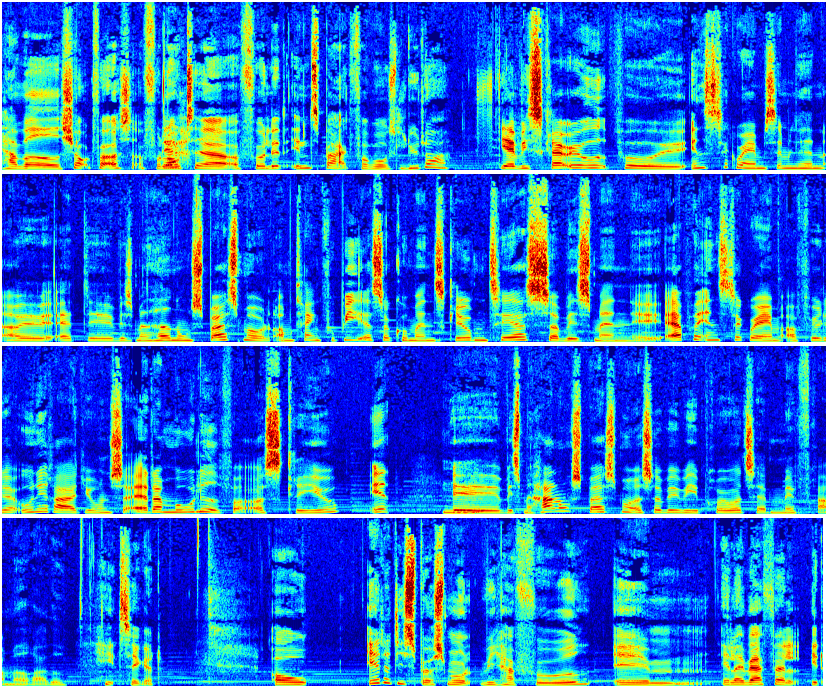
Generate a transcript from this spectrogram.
har været sjovt for os at få Ja. lov til at, at få lidt indspark fra vores lyttere. Ja, vi skrev jo ud på øh, Instagram simpelthen, og, øh, at øh, hvis man havde nogle spørgsmål omkring fobier, så kunne man skrive dem til os. Så hvis man øh, er på Instagram og følger Uniradioen, så er der mulighed for at skrive ind. Mm. Mm. Øh, hvis man har nogle spørgsmål, så vil vi prøve at tage dem med fremadrettet. Helt sikkert. Og et af de spørgsmål, vi har fået, øhm, eller i hvert fald et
